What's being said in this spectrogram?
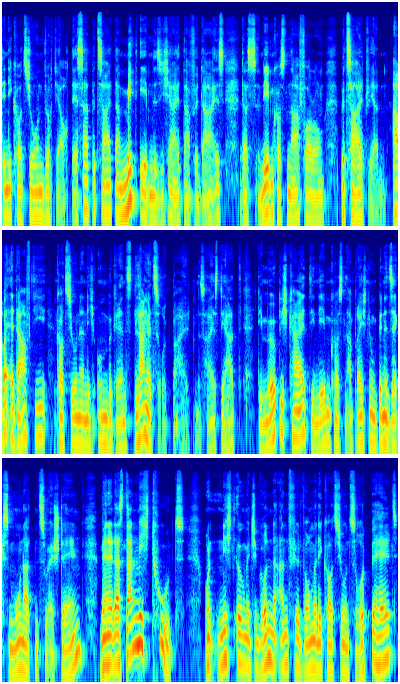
denn die Kaution wird ja auch deshalb bezahlt, damit eben eine Sicherheit dafür da ist, dass Nebenkostennachforderungen bezahlt werden. Aber er darf die Kaution ja nicht unbegrenzt lange zurückbehalten. Das heißt, er hat die Möglichkeit, die Nebenkostenabrechnung binnen sechs Monaten zu erstellen. Wenn er das dann nicht tut und nicht irgendwelche Gründe anführt, warum er die Kaution zurückbehält,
